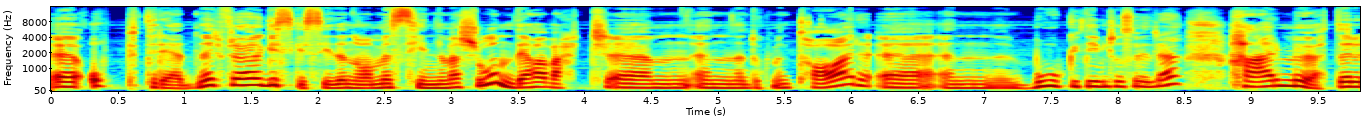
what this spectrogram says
opptredener fra Giskes side nå med sin versjon. Det har vært eh, en dokumentar, eh, en bokutgivelse osv. Her møter,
